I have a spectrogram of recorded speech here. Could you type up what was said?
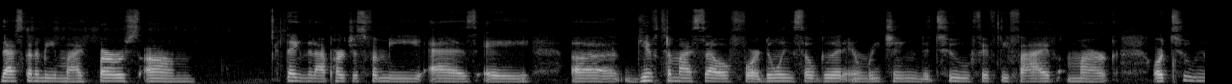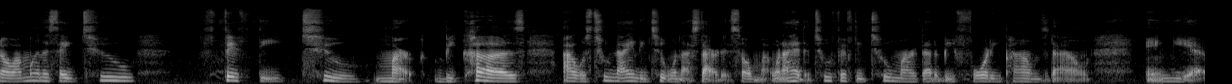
that's gonna be my first um thing that I purchased for me as a uh, gift to myself for doing so good and reaching the 255 mark, or two. No, I'm gonna say 252 mark because I was 292 when I started. So my, when I had the 252 mark, that'd be 40 pounds down. And yeah,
